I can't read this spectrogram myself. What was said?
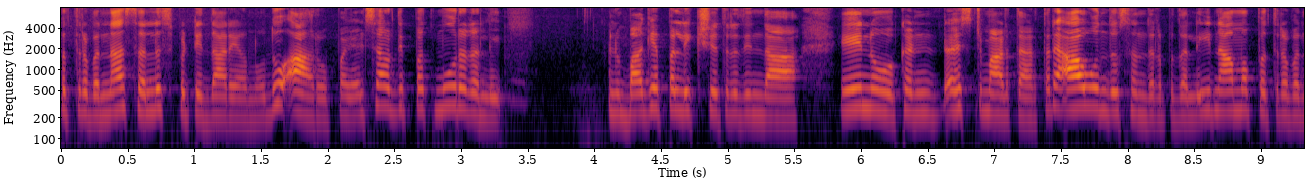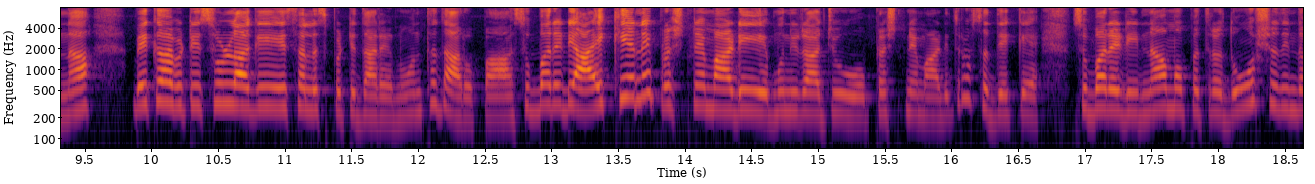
ಪತ್ರವನ್ನು ಸಲ್ಲಿಸ್ಬಿಟ್ಟಿದ್ದಾರೆ ಅನ್ನೋದು ಆರೋಪ. ಎರಡ್ ಸಾವಿರದ ಇಪ್ಪತ್ತ್ಮೂರರಲ್ಲಿ ಇನ್ನು ಬಾಗೇಪಲ್ಲಿ ಕ್ಷೇತ್ರದಿಂದ ಏನು ಕಂಟೆಸ್ಟ್ ಮಾಡ್ತಾ ಇರ್ತಾರೆ, ಆ ಒಂದು ಸಂದರ್ಭದಲ್ಲಿ ನಾಮಪತ್ರವನ್ನು ಬೇಕಾಬಿಟ್ಟಿ ಸುಳ್ಳಾಗಿ ಸಲ್ಲಿಸ್ಬಿಟ್ಟಿದ್ದಾರೆ ಅನ್ನುವಂಥದ್ದು ಆರೋಪ. ಸುಬ್ಬಾರೆಡ್ಡಿ ಆಯ್ಕೆಯನ್ನೇ ಪ್ರಶ್ನೆ ಮಾಡಿ, ಮುನಿರಾಜು ಪ್ರಶ್ನೆ ಮಾಡಿದರು. ಸದ್ಯಕ್ಕೆ ಸುಬ್ಬಾರೆಡ್ಡಿ ನಾಮಪತ್ರ ದೋಷದಿಂದ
